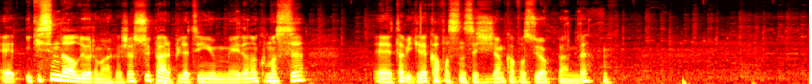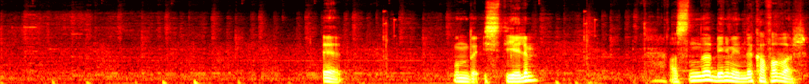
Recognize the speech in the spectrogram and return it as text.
Evet ikisini de alıyorum arkadaşlar. Süper Platinum meydan okuması. Ee, tabii ki de kafasını seçeceğim. Kafası yok bende. evet. Bunu da isteyelim. Aslında benim elimde kafa var.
